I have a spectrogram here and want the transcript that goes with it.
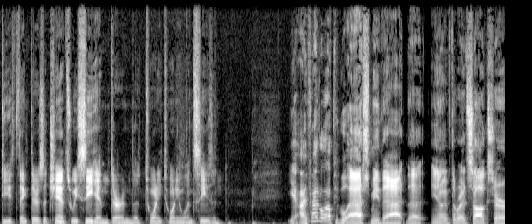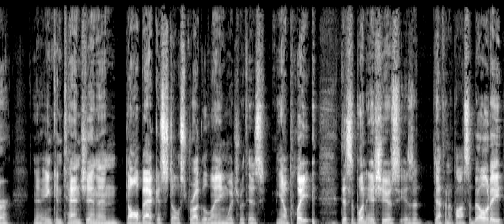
do you think there's a chance we see him during the 2021 season? Yeah, I've had a lot of people ask me that that you know if the Red Sox are you know, in contention, and Dalbec is still struggling, which with his you know plate discipline issues is a definite possibility.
